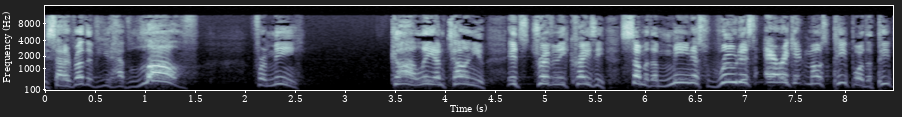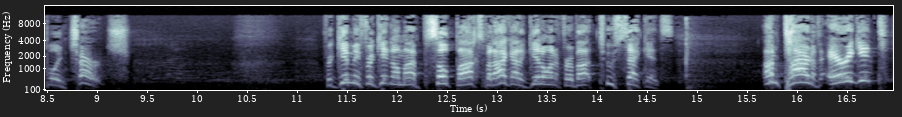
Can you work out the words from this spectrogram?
He said, I'd rather if you have love for me. Golly, I'm telling you, it's driven me crazy. Some of the meanest, rudest, arrogant, most people are the people in church. Forgive me for getting on my soapbox, but I got to get on it for about two seconds. I'm tired of arrogant,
